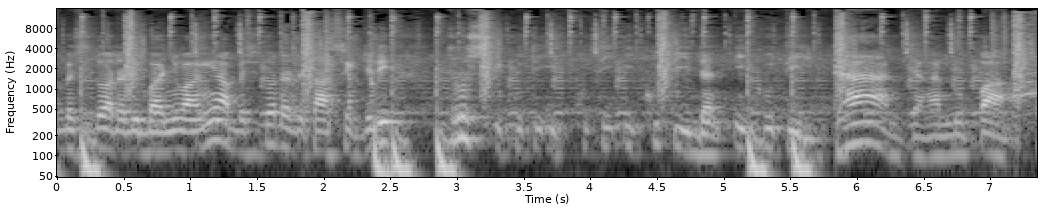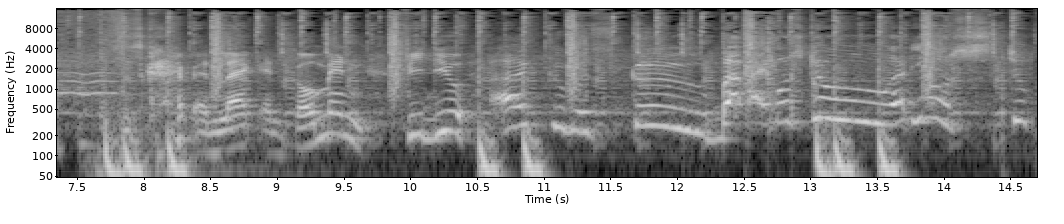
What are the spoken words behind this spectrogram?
Habis itu ada di Banyuwangi Habis itu ada di Tasik. Jadi terus ikuti ikuti ikuti dan ikuti. Dan jangan lupa subscribe and like and comment video aku bosku. Bye bye bosku. Adios. Cuk.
